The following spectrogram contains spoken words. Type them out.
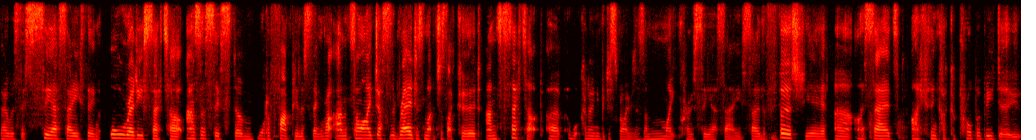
there was this CSA thing already set up as a system. What a fabulous thing, right? And so I just read as much as I could and set up uh, what can only be described as a micro CSA. So the mm-hmm. first year, uh, I said, I think I could probably do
